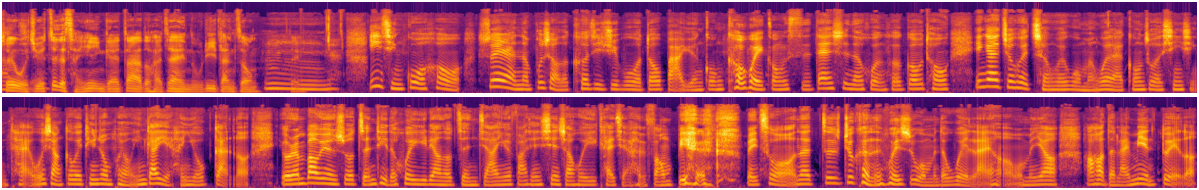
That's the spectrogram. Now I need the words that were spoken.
所以我觉得这个产业应该大家都还在努力当中。嗯，疫情过后，虽然呢不少的科技巨擘都把员工 扣回公司，但是呢混合沟通应该就会成为我们未来工作的新形态。我想各位听众朋友应该也很有感了。有人抱怨说整体的会议量都增加，因为发现线上会议开起来很方便。没错，那这就可能会是我们的未来哈，我们要好好的来面对了。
